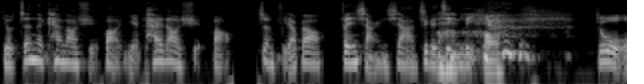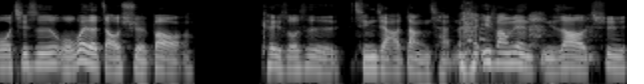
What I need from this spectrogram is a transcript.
有真的看到雪豹，也拍到雪豹。政府要不要分享一下这个经历？好。就我，我其实我为了找雪豹，可以说是倾家荡产。一方面，你知道去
